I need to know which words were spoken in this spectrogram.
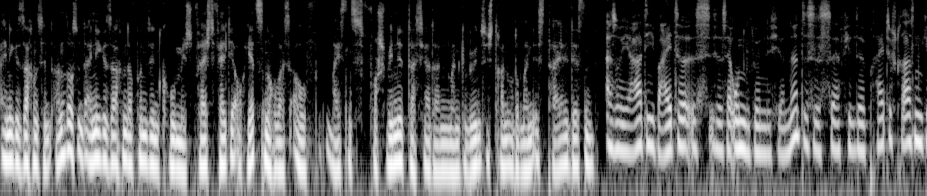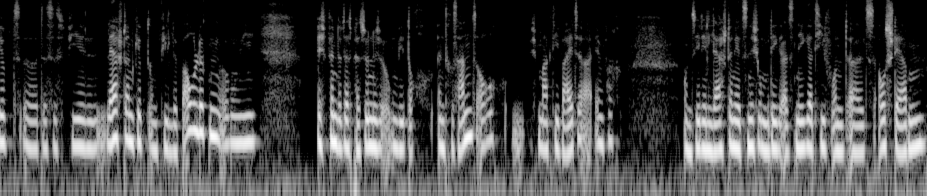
einige Sachen sind anders und einige Sachen davon sind komisch. Vielleicht fällt dir auch jetzt noch was auf. Meistens verschwindet das ja dann, man gewöhnt sich dran oder man ist Teil dessen. Also ja, die Weite ist, ist sehr ungewöhnlich hier, ne? dass es sehr viele breite Straßen gibt, äh, dass es viel Leerstand gibt und viele Baulücken irgendwie. Ich finde das persönlich irgendwie doch interessant auch. Ich mag die Weite einfach und sehe den Leerstand jetzt nicht unbedingt als negativ und als Aussterben,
